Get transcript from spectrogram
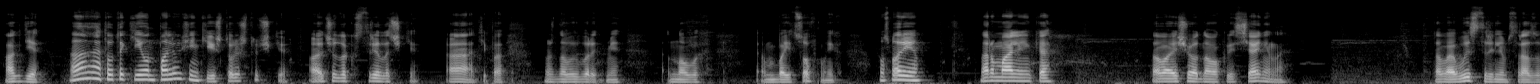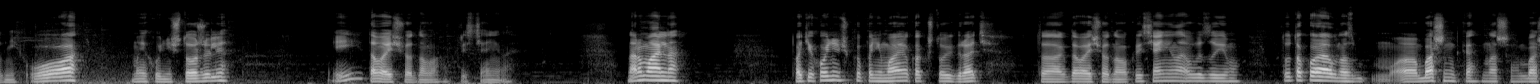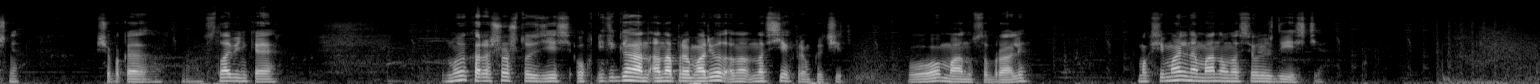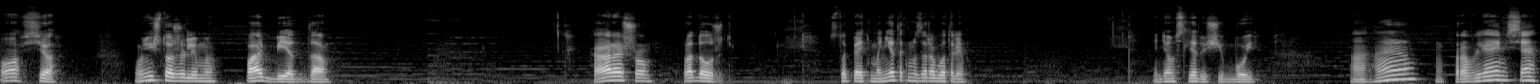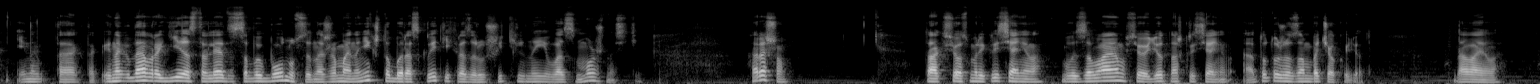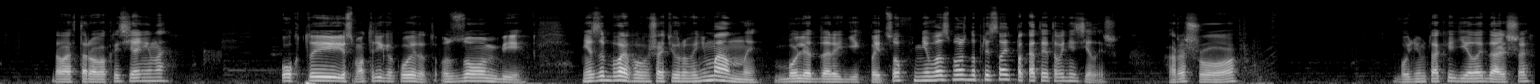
А где? А, тут такие вот малюсенькие, что ли, штучки. А что так стрелочки? А, типа, нужно выбрать мне новых бойцов моих. Ну, смотри, нормальненько. Давай еще одного крестьянина. Давай выстрелим сразу в них. О, мы их уничтожили. И давай еще одного крестьянина. Нормально. Потихонечку понимаю, как что играть. Так, давай еще одного крестьянина вызовем. Тут такая у нас а, башенка, наша башня. Еще пока слабенькая. Ну и хорошо, что здесь... Ох, нифига, она прям орет, она на всех прям кричит. О, ману собрали. Максимальная мана у нас всего лишь 200. О, все. Уничтожили мы. Победа. Хорошо. Продолжить. 105 монеток мы заработали. Идем в следующий бой. Ага, отправляемся. Иног... Так, так. Иногда враги оставляют за собой бонусы, нажимая на них, чтобы раскрыть их разрушительные возможности. Хорошо. Так, все, смотри, крестьянина. Вызываем, все, идет наш крестьянин. А тут уже зомбачок идет. Давай его. Давай второго крестьянина. Ух ты, смотри, какой этот зомби. Не забывай повышать уровень манны. Более дорогих бойцов невозможно прислать, пока ты этого не сделаешь. Хорошо. Будем так и делать дальше.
